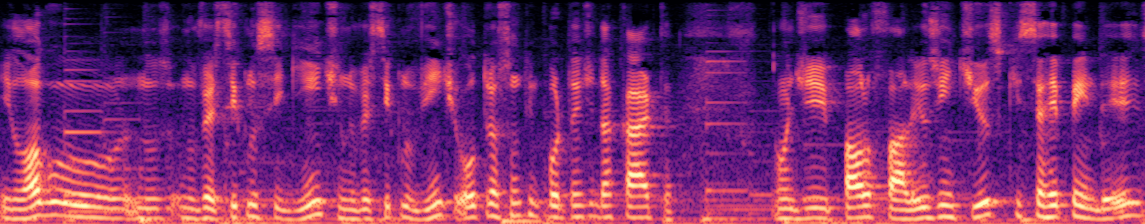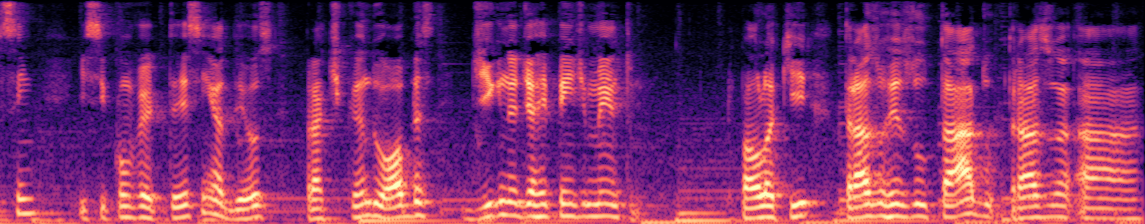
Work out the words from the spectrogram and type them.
E logo no, no versículo seguinte, no versículo 20, outro assunto importante da carta, onde Paulo fala: E os gentios que se arrependessem e se convertessem a Deus, praticando obras dignas de arrependimento. Paulo aqui traz o resultado, traz a,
